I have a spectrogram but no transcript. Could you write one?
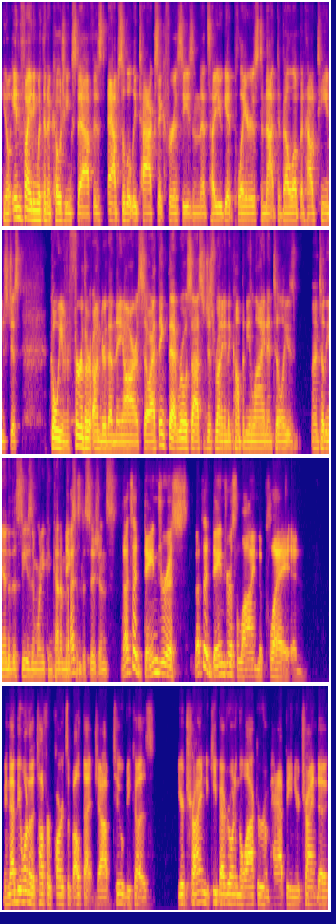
you know, infighting within a coaching staff is absolutely toxic for a season. That's how you get players to not develop and how teams just go even further under than they are. So I think that Rosas is just running the company line until he's until the end of the season when he can kind of make that's, some decisions. That's a dangerous that's a dangerous line to play. And I mean that'd be one of the tougher parts about that job too, because you're trying to keep everyone in the locker room happy and you're trying to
